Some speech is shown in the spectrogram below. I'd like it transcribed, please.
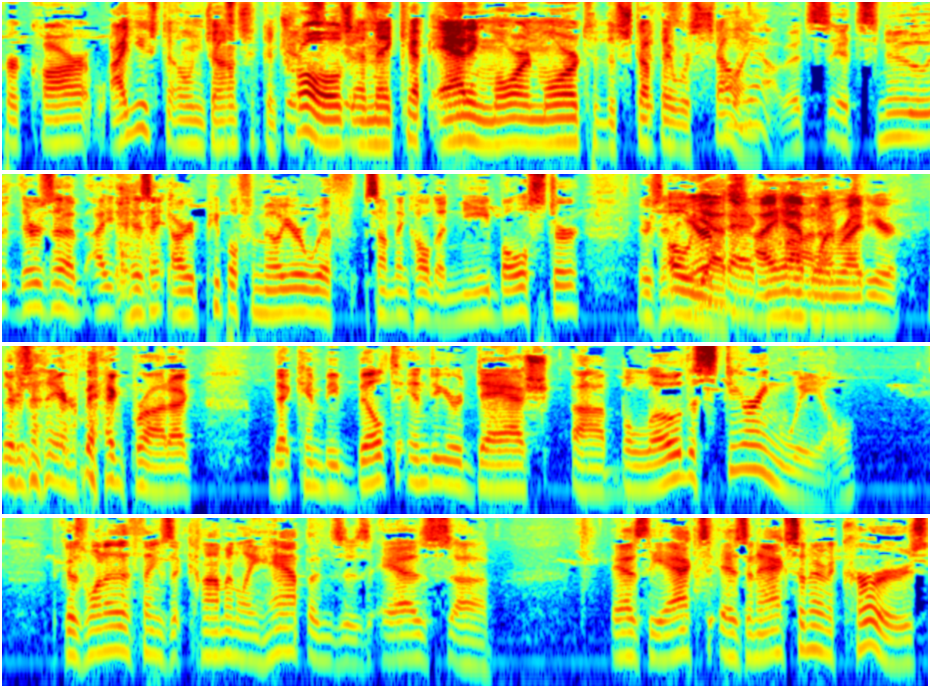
per car? I used to own Johnson Controls, it's- and they kept adding more and more to the stuff they were selling. Oh yeah, it's it's new. There's a. I, has, are people familiar with something called a knee bolster? There's an Oh, yes, airbag I have one right here. There's an airbag product that can be built into your dash uh, below the steering wheel, because one of the things that commonly happens is as uh, as the as an accident occurs.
